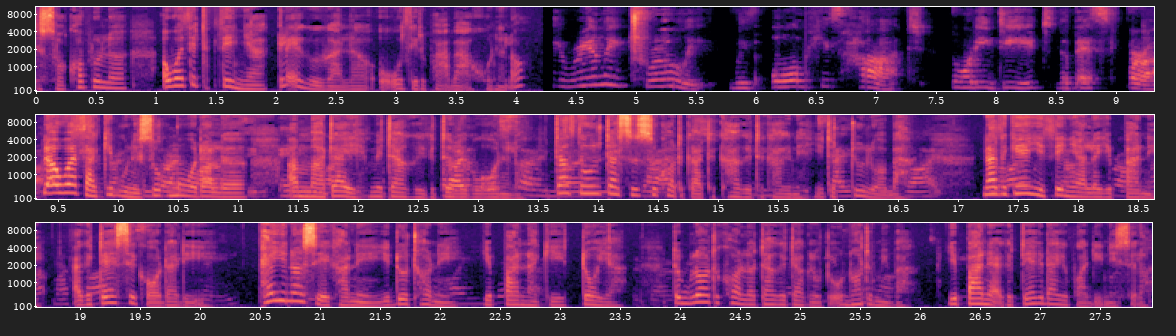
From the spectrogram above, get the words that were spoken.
ဒဆောခေါပလအဝဲစစ်တင်ညာကလဲဂူကလအိုတိဖာဘာခုန်နော် He really, truly, with all his heart, thought he did the best for us. လောဝစာကိဘူးနေ and ဆုကမဝဒလ condone violence in အ any မတိုင် way. မေတာဂေကတလဘောနေလောတဆူတဆူဆုခတ်ကတခါကေတခါကေနေယတတူလောပါနာတကေယသိညာလယပနေအကတဲစစ်ကောဒဒီဖဲယနစေခါနေယဒုထောနေယပနာကေတော့ရတဘလတခေါ်လတာကေတက်လို့တော့နော်တမီပါယပနေအကတဲကဒယပွားဒီနေစလော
